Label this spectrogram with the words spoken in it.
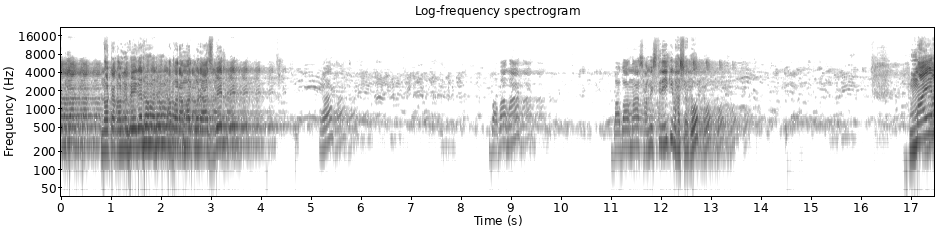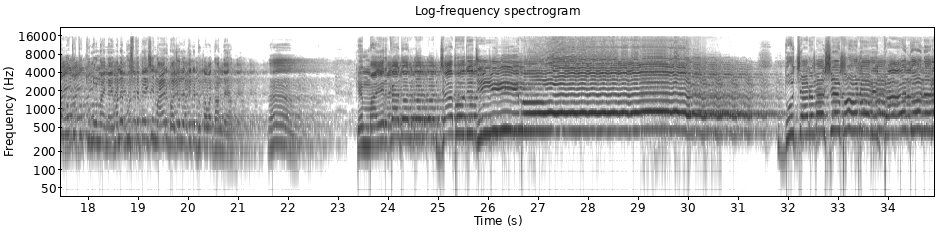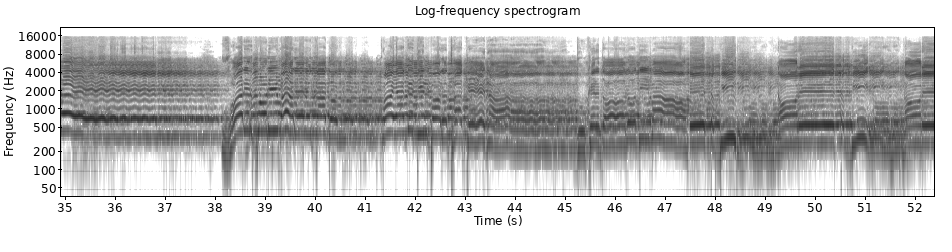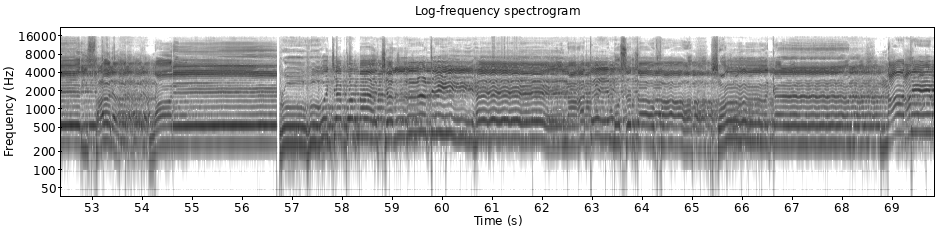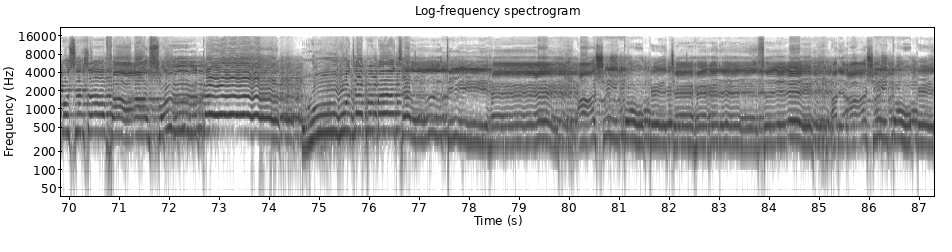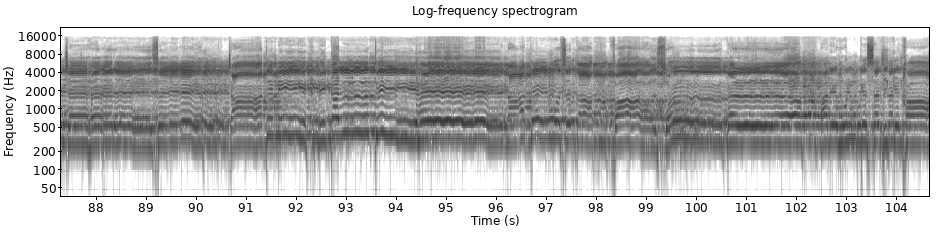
নটা কুড়ি হয়ে গেল, আবার আমার পরে আসবেন। হ্যাঁ? বাবা মা? বাবা মা, স্বামী, স্ত্রী কি ভাষা গো? মায়ের মতো তো তুলনায় নাই। মানে বুঝতে পেরেছি মায়ের গজলের দিকে ঢুকাবার ধান দেয় হ্যাঁ। কে মায়ের কাদর যাবদ জীব। দু চার মাস বোনের দিকে খা।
